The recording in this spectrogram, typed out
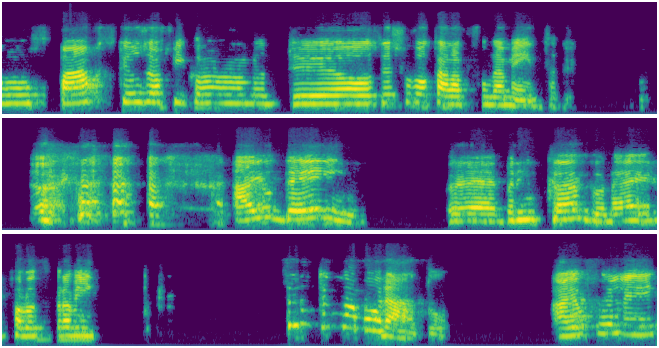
uns papos que eu já fico, oh, meu Deus, deixa eu voltar lá pro fundamento. Aí o Dane, é, brincando, né? Ele falou assim para mim: Você não tem um namorado? Aí eu falei:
